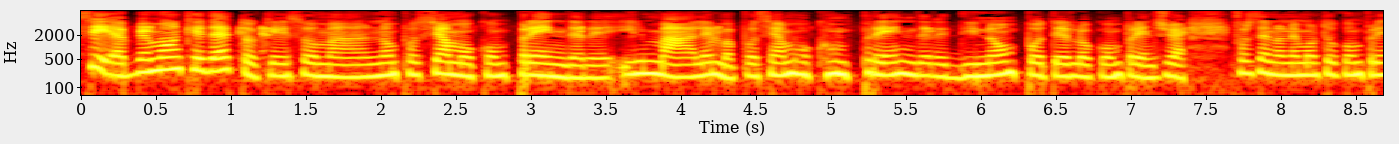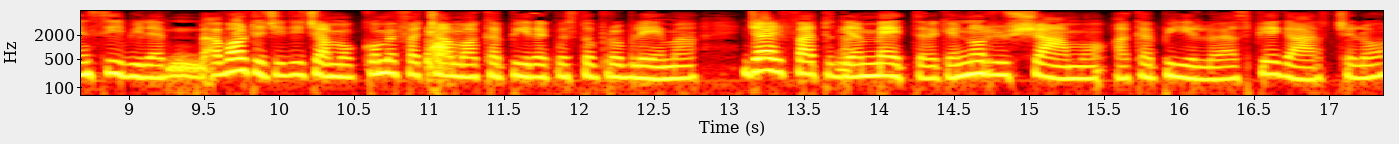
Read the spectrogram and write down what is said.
Sì, abbiamo anche detto che insomma non possiamo comprendere il male, ma possiamo comprendere di non poterlo comprendere, cioè forse non è molto comprensibile. A volte ci diciamo come facciamo a capire questo problema. Già il fatto di ammettere che non riusciamo a capirlo e a spiegarcelo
